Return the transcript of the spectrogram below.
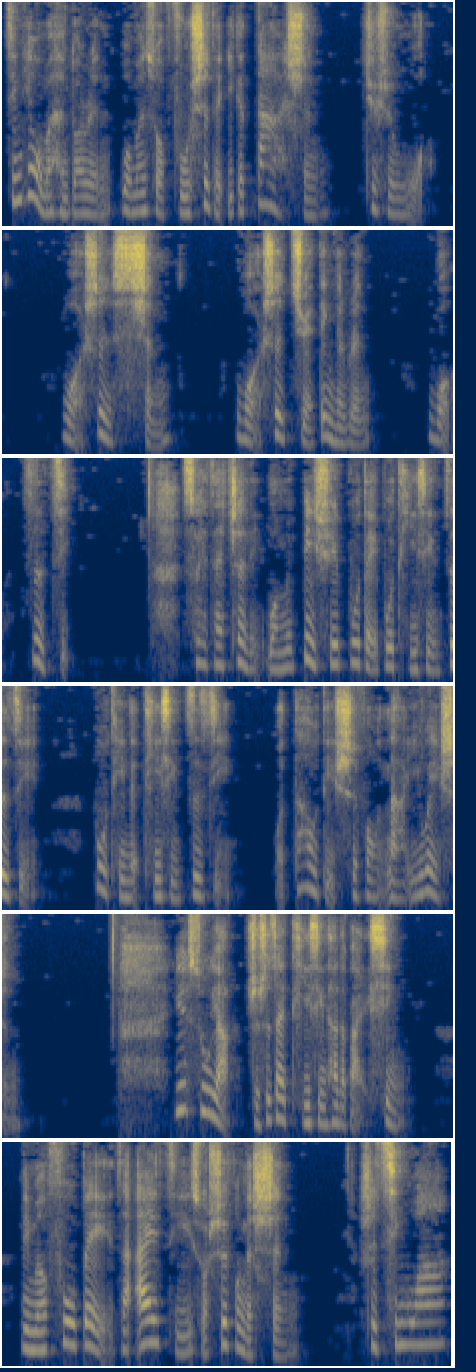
今天我们很多人，我们所服侍的一个大神就是我，我是神，我是决定的人，我自己。所以在这里，我们必须不得不提醒自己，不停的提醒自己，我到底侍奉哪一位神？耶稣呀，只是在提醒他的百姓。你们父辈在埃及所侍奉的神是青蛙，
